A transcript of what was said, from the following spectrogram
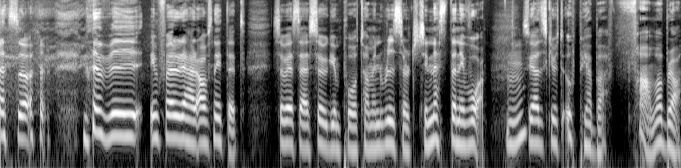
Alltså, när vi inför det här avsnittet så var jag så här sugen på att ta min research till nästa nivå. Mm. Så jag hade skrivit upp, jag bara fan vad bra.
